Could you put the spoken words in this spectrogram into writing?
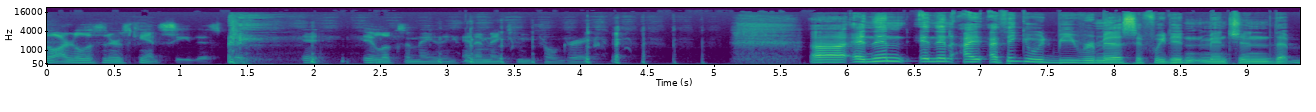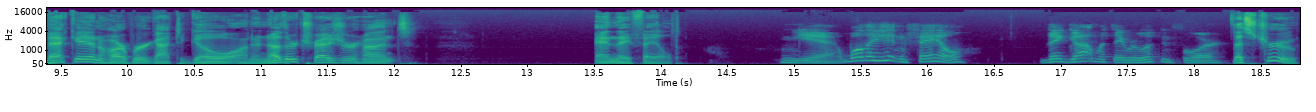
our listeners can't see this, but it, it looks amazing and it makes me feel great. Uh, and then and then I, I think it would be remiss if we didn't mention that Beka and Harper got to go on another treasure hunt, and they failed. Yeah. Well, they didn't fail. They got what they were looking for. That's true.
